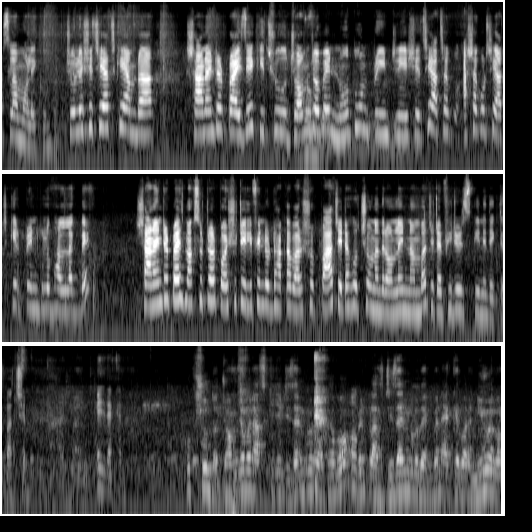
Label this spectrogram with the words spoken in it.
আসসালামু আলাইকুম। চলে এসেছি আজকে আমরা শান এন্টারপ্রাইজে কিছু জমজমের নতুন প্রিন্ট নিয়ে এসেছি। আচ্ছা আশা করছি আজকের প্রিন্টগুলো ভালো লাগবে। শান এন্টারপ্রাইজ মাকসুটার পঁয়ষট্টি এলিফেন্ট রোড ঢাকা বারোশো পাঁচ। এটা হচ্ছে ওনাদের অনলাইন নাম্বার যেটা ভিডিওর স্ক্রিনে দেখতে পাচ্ছেন। এই দেখেন। খুব সুন্দর। জমজমের আজকে যে ডিজাইনগুলো দেখাবো প্লাস ডিজাইনগুলো দেখবেন একেবারে নিউ এবং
